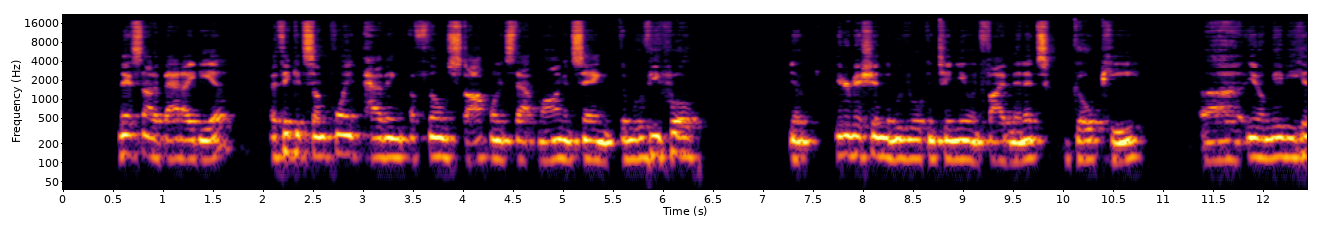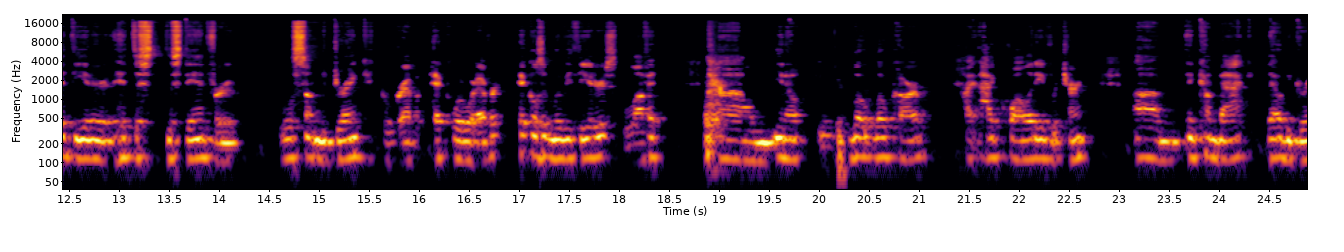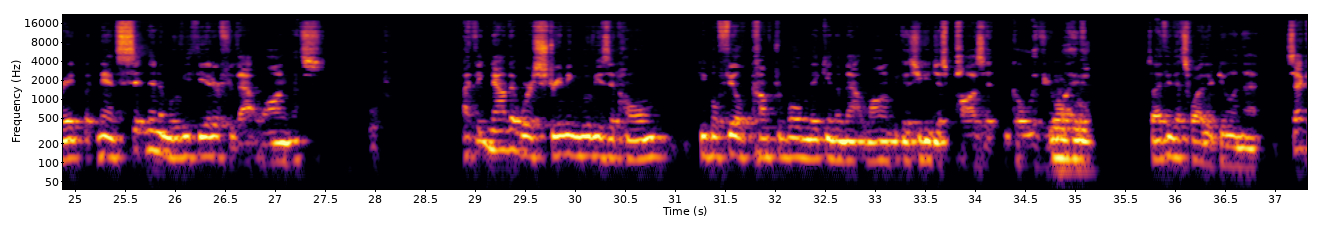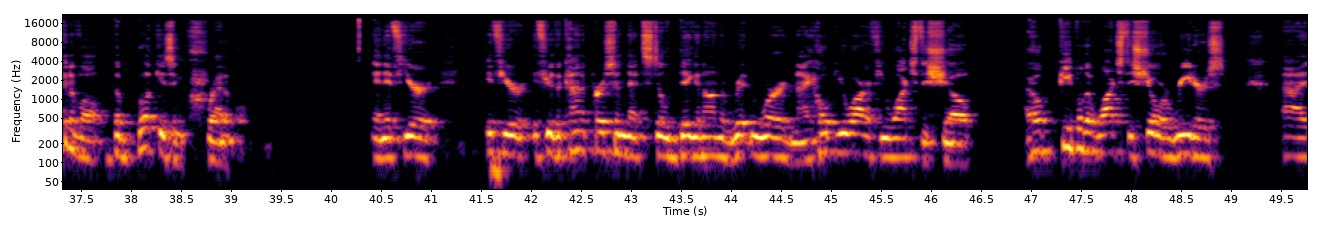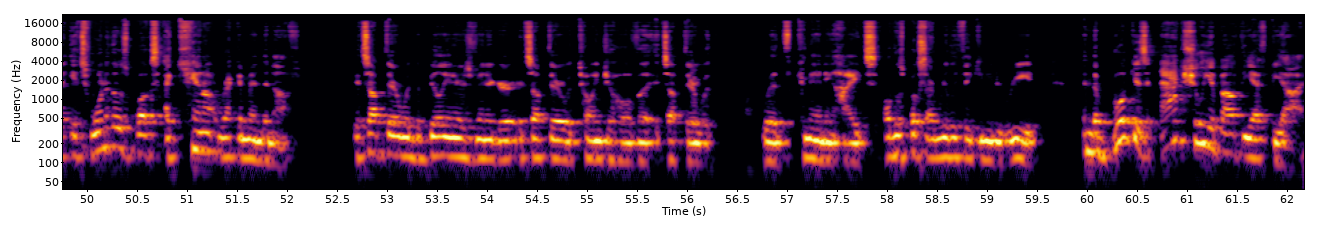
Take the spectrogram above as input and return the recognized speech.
That's not a bad idea. I think at some point having a film stop when it's that long and saying the movie will, you know, intermission, the movie will continue in five minutes. Go pee. Uh, you know, maybe hit the inter, hit the, the stand for a little something to drink. Go grab a pickle or whatever. Pickles at movie theaters, love it. Um, you know, low low carb high, high quality of return um, and come back, that would be great. But man, sitting in a movie theater for that long, that's, I think now that we're streaming movies at home, people feel comfortable making them that long because you can just pause it and go live your mm-hmm. life. So I think that's why they're doing that. Second of all, the book is incredible. And if you're, if you're if you're the kind of person that's still digging on the written word, and I hope you are if you watch the show, I hope people that watch the show are readers uh, it's one of those books I cannot recommend enough. It's up there with The Billionaire's Vinegar. It's up there with Towing Jehovah. It's up there with with Commanding Heights. All those books I really think you need to read. And the book is actually about the FBI.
